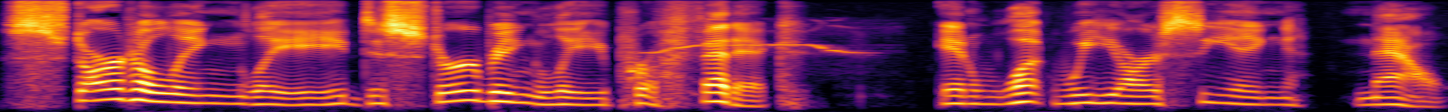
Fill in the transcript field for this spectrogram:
startlingly disturbingly prophetic in what we are seeing now.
